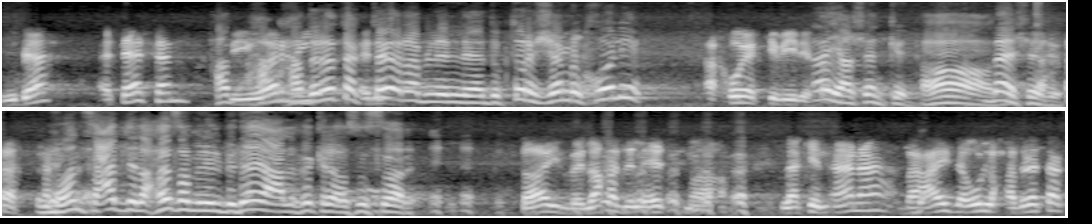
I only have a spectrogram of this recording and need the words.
وده أساسا بيوري حضرتك تقرب للدكتور هشام الخولي أخويا الكبير. أي عشان كده آه ماشي يا. المهندس عدلي لاحظها من البداية على فكرة يا أستاذ طارق طيب لاحظ الاسم آه. لكن أنا عايز أقول لحضرتك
